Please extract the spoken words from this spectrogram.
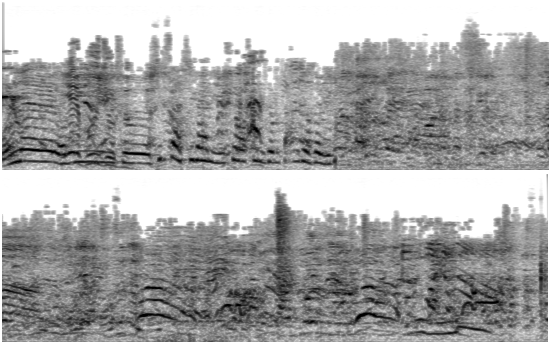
원래 여기 그 식사 시간이 조금 좀 당겨서 이렇게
